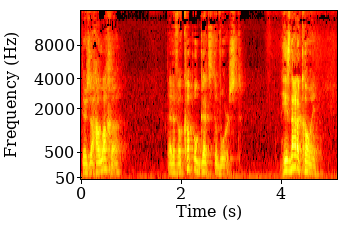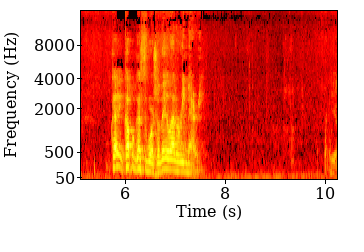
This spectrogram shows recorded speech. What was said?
There's a halacha that if a couple gets divorced, he's not a Kohen. Okay, a couple gets divorced. Are they allowed to remarry? Yeah.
